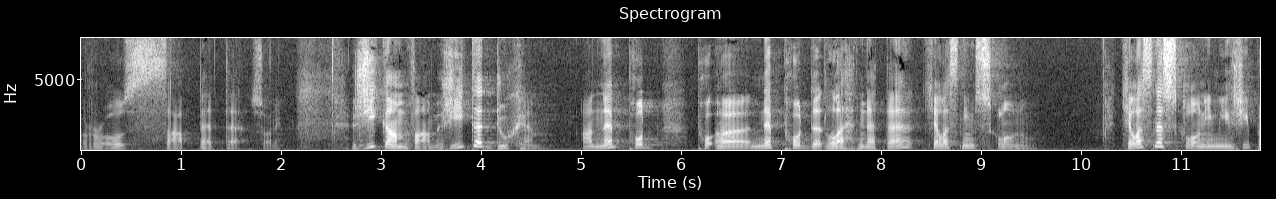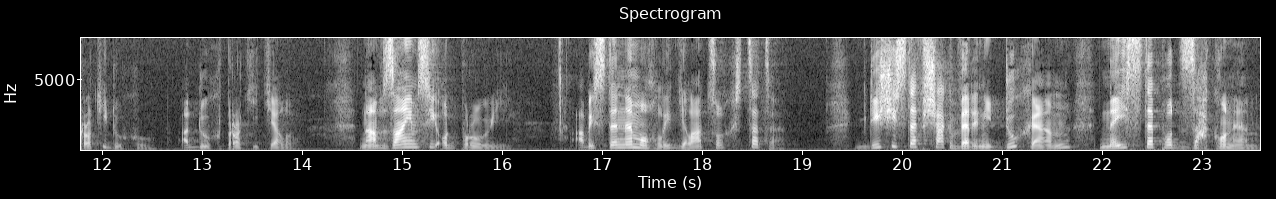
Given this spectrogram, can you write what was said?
rozsapete. Sorry. Říkám vám, říte duchem a nepod, po, uh, nepodlehnete tělesným sklonům. Tělesné sklony míří proti duchu a duch proti tělu. Navzájem si odporují, abyste nemohli dělat, co chcete. Když jste však vedeni duchem, nejste pod zákonem.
